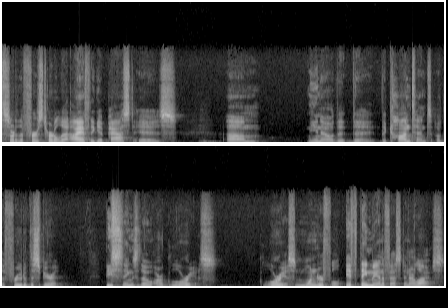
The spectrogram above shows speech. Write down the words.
sort of the first hurdle that I have to get past is um, you know, the, the, the content of the fruit of the Spirit. These things, though, are glorious, glorious and wonderful if they manifest in our lives.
